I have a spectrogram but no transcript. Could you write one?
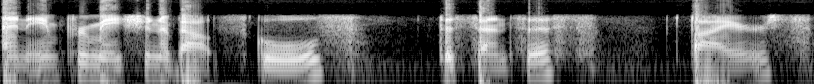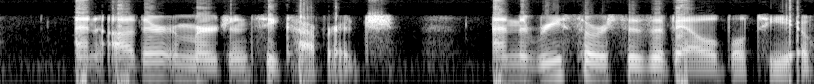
and information about schools, the census, fires, and other emergency coverage, and the resources available to you.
